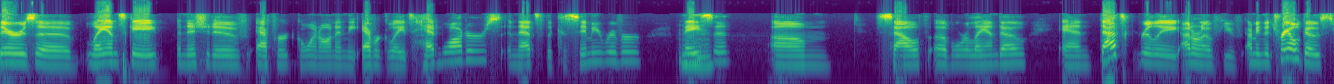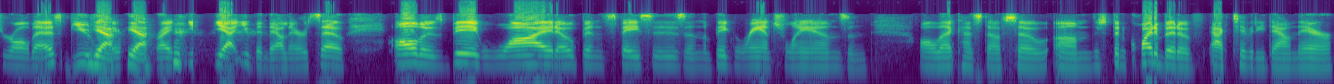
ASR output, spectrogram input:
there's a landscape initiative effort going on in the Everglades headwaters, and that's the Kissimmee River Mhm. Basin, um, south of Orlando. And that's really, I don't know if you've, I mean, the trail goes through all that. It's beautiful. Yeah, area, yeah. Right? You- yeah, you've been down there. So all those big, wide open spaces and the big ranch lands and all that kind of stuff. So um, there's been quite a bit of activity down there.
